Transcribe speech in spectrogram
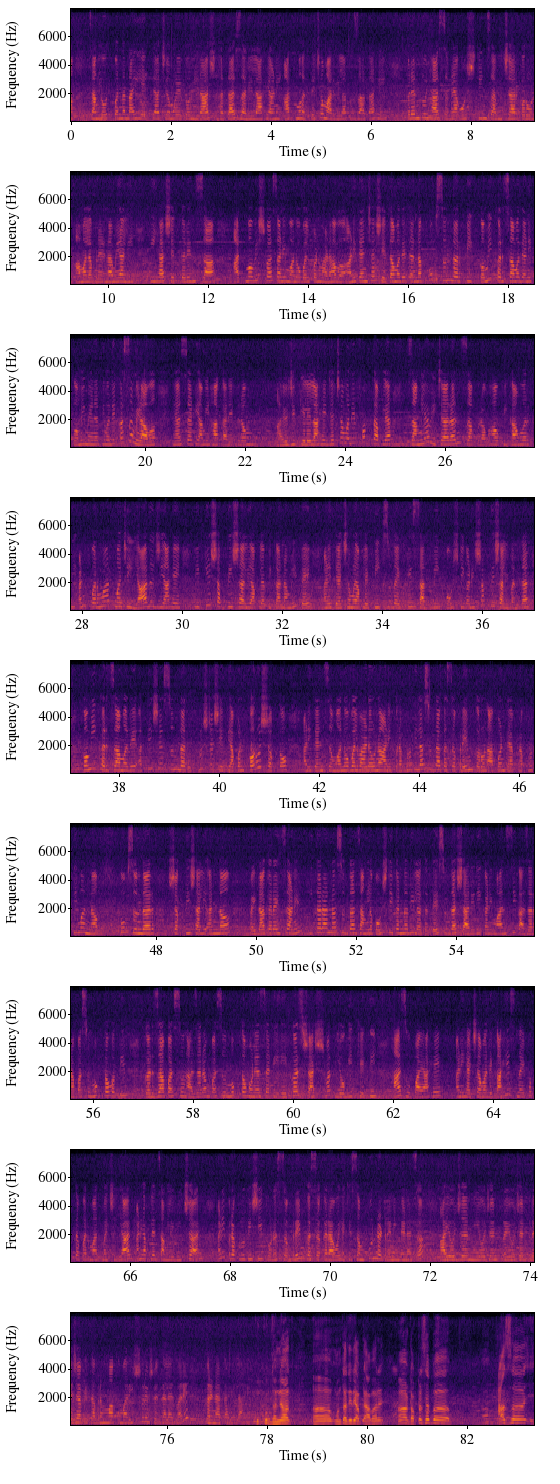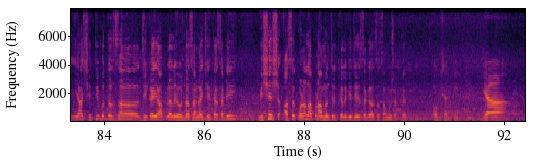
चांगलं उत्पन्न नाही आहे त्याच्यामुळे तो निराश हताश झालेला आहे आणि आत्महत्येच्या मार्गाला तो जात आहे. परंतु ह्या सगळ्या गोष्टींचा विचार करून आम्हाला प्रेरणा मिळाली की ह्या शेतकऱ्यांचा आत्मविश्वास आणि मनोबल पण वाढावं आणि त्यांच्या शेतामध्ये त्यांना खूप सुंदर पीक कमी खर्चामध्ये आणि कमी मेहनतीमध्ये कसं मिळावं ह्यासाठी आम्ही हा कार्यक्रम आयोजित केलेला आहे ज्याच्यामध्ये फक्त आपल्या चांगल्या विचारांचा प्रभाव पिकांवरती आणि परमात्माची याद जी आहे ती इतकी शक्तिशाली आपल्या पिकांना मिळते आणि त्याच्यामुळे आपले पीकसुद्धा इतके सात्विक पौष्टिक आणि शक्तिशाली बनतात. कमी खर्चामध्ये अतिशय सुंदर उत्कृष्ट शेती आपण करू शकतो आणि त्यांचं मनोबल वाढवणं आणि प्रकृतीलासुद्धा कसं प्रेम करून आपण त्या प्रकृतीमधनं खूप सुंदर शक्तिशाली अन्न पैदा करायचं आणि इतरांना सुद्धा चांगलं पौष्टिकांना दिलं तर ते सुद्धा शारीरिक आणि मानसिक आजारापासून मुक्त होतील. गरजापासून आजारांपासून मुक्त होण्यासाठी एकच शाश्वत योगिक खेती हाच उपाय आहे. आणि ह्याच्यामध्ये काहीच नाही फक्त परमात्माची याद आणि आपले चांगले विचार आणि प्रकृतीशी थोडंसं प्रेम कसं करावं ह्याची संपूर्ण ट्रेनिंग देण्याचं आयोजन नियोजन प्रयोजन प्रजापिता ब्रह्माकुमारी ईश्वर विश्वविद्यालयाद्वारे करण्यात आलेलं आहे. खूप खूप धन्यवाद. ममता दिदी आपले आभार आहे. हां डॉक्टर साहेब आज या शेतीबद्दल जी काही आपल्याला योजना सांगायची त्यासाठी विशेष असं कोणाला आपण आमंत्रित केलं की जे सगळं असं सांगू शकतात ओम शांती. या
